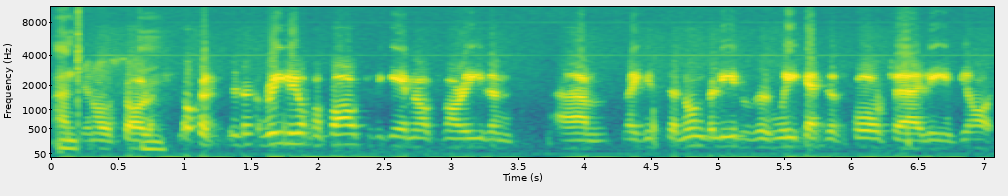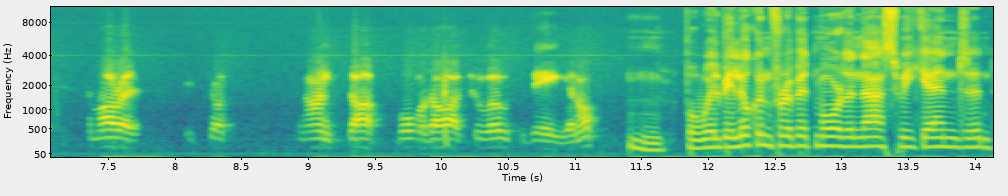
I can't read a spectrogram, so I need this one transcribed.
And you know, so mm. look, at, really looking forward to the game now tomorrow evening. Um, like it's an unbelievable weekend of sport, uh, Liam. You know, tomorrow it's just non-stop sport all throughout the day. You know. Mm. But we'll be looking for a bit more than last weekend. And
